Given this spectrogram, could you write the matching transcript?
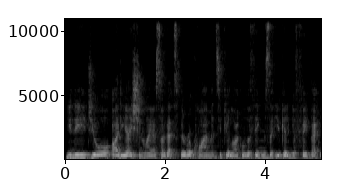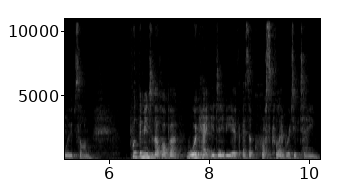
You need your ideation layer. So that's the requirements, if you like, or the things that you're getting your feedback loops on. Put them into the hopper, work out your DVF as a cross collaborative team.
